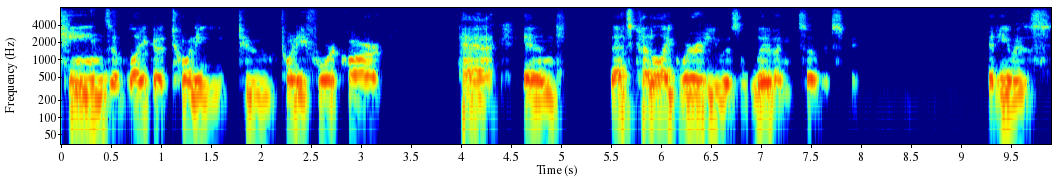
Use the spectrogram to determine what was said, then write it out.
teens of like a 22, 24 car pack. And that's kind of like where he was living, so to speak. And he was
